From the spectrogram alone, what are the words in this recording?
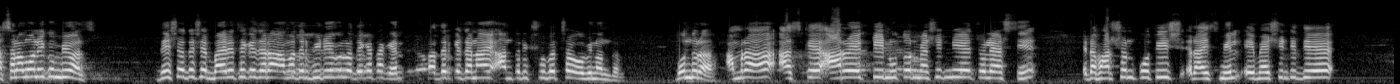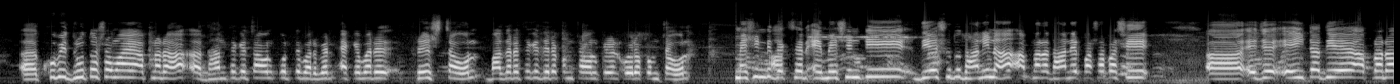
আসসালামু আলাইকুম ভিউয়ার্স। দেশ ও দেশের বাইরে থেকে যারা আমাদের ভিডিওগুলো দেখে থাকেন, তাদেরকে জানাই আন্তরিক শুভেচ্ছা ও অভিনন্দন। বন্ধুরা, আমরা আজকে আরও একটি নতুন মেশিন নিয়ে চলে আসছি। এটা ভার্সন পঁচিশ রাইস মিল। এই মেশিনটি দিয়ে খুবই দ্রুত সময়ে আপনারা ধান থেকে চাউল করতে পারবেন। একেবারে ফ্রেশ চাউল। বাজারে থেকে যেরকম চাউল কেনেন ওই রকম চাউল। মেশিনটি দেখছেন, এই মেশিনটি দিয়ে শুধু ধানই না, আপনারা ধানের পাশাপাশি এই যে এইটা দিয়ে আপনারা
